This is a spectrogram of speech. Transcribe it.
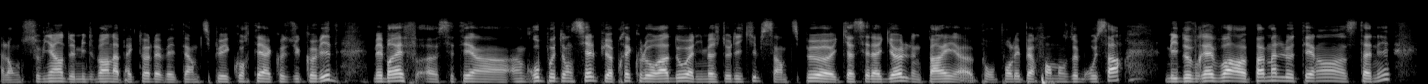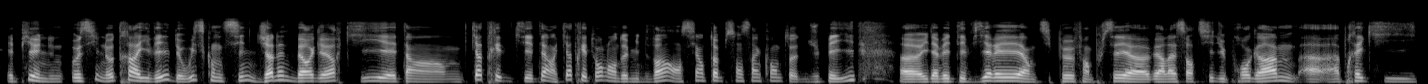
Alors, on se souvient, en 2020, la Pac-12 avait été un petit peu écourtée à cause du Covid. Mais bref, c'était un, gros potentiel. Puis après, Colorado, à l'image de l'équipe, c'est un petit peu cassé la gueule. Donc, pareil pour, pour les performances de Broussard. Mais il devrait voir pas mal le terrain cette année. Et puis, il y a une, aussi une autre arrivée de Wisconsin, Jalen Berger, qui, est un 4, qui était un 4 étoiles en 2020, ancien top 150 du pays. Euh, il avait été viré un petit peu, enfin poussé euh, vers la sortie du programme, après qu'il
